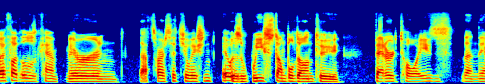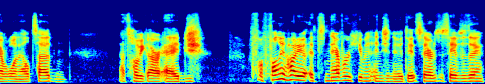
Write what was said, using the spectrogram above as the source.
So I thought it was kind of mirroring that sort of situation. It was we stumbled onto better toys than everyone else had, and that's how we got our edge. F- funny how it's never human ingenuity that saves, saves the day.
